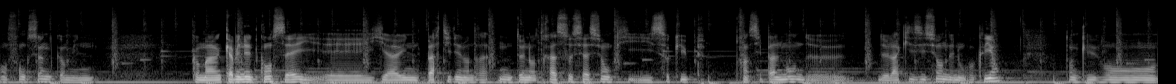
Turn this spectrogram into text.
on fonctionne comme, un cabinet de conseil et il y a une partie de notre, association qui s'occupe principalement de, l'acquisition de nouveaux clients. Donc, ils vont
